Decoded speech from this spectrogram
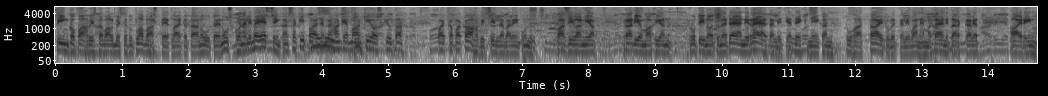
pinkopahvista valmistetut lavasteet laitetaan uuteen uskoon. Eli me Essin kanssa kipaisemme hakemaan kioskilta vaikkapa kahvit sillä välin, kun Pasilan ja radiomafian rutinoituneet ääniräätälit ja tekniikan tuhat taiturit, eli vanhemmat äänitarkkailijat Airin,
